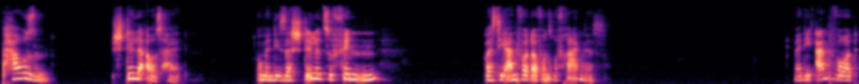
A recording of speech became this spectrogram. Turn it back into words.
Pausen, Stille aushalten, um in dieser Stille zu finden, was die Antwort auf unsere Fragen ist. Weil die Antwort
